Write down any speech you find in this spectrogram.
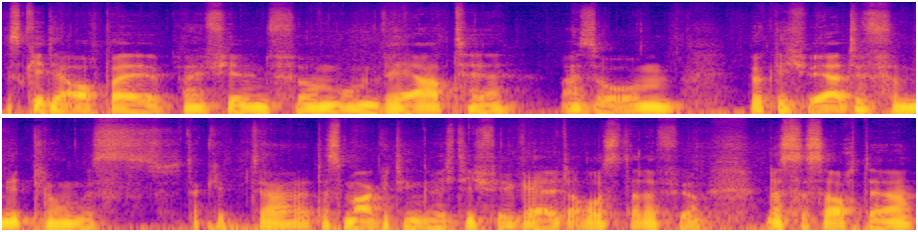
Es geht ja auch bei, bei vielen Firmen um Werte, also um wirklich Wertevermittlung. Es da gibt ja das Marketing richtig viel Geld aus da dafür. Und dass das auch der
